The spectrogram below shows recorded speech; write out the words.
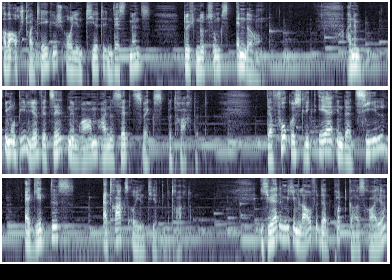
aber auch strategisch orientierte Investments durch Nutzungsänderung. Eine Immobilie wird selten im Rahmen eines Selbstzwecks betrachtet. Der Fokus liegt eher in der Ziel-, Ergebnis-, ertragsorientierten Betrachtung. Ich werde mich im Laufe der Podcast-Reihe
